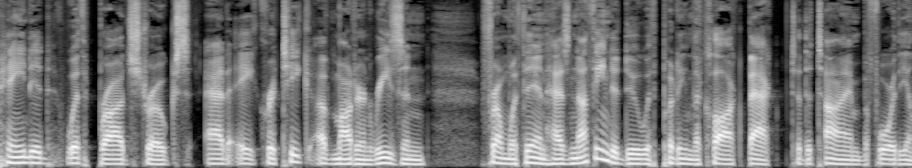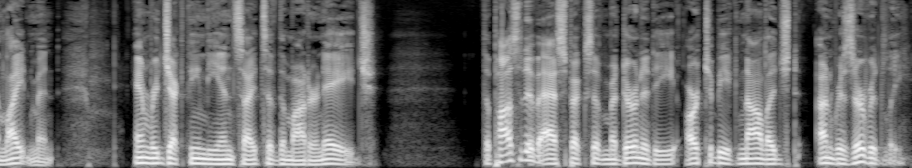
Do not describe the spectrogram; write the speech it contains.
painted with broad strokes at a critique of modern reason from within, has nothing to do with putting the clock back to the time before the Enlightenment and rejecting the insights of the modern age. The positive aspects of modernity are to be acknowledged unreservedly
